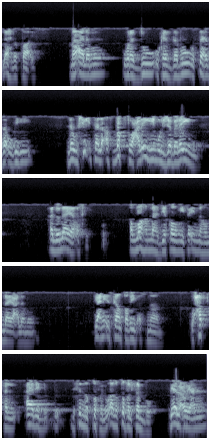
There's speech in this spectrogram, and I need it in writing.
لأهل الطائف. ما آلموه وردوه وكذبوه واستهزأوا به. لو شئت لأصدقت عليهم الجبلين. قال له لا يا أخي اللهم اهد قومي فإنهم لا يعلمون. يعني إذا كان طبيب أسنان وحط الآلة بسن الطفل وقام الطفل سبه بيقلعه يعني.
